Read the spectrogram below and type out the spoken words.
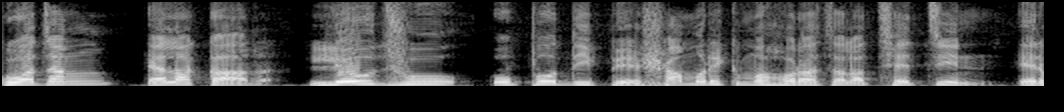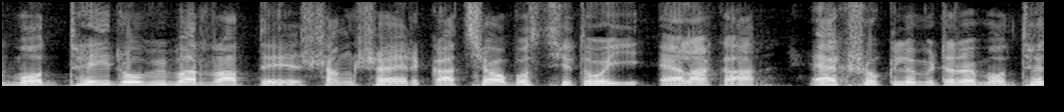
গুয়াজাং এলাকার লেউঝু উপদ্বীপে সামরিক মহড়া চালাচ্ছে চীন। এর মধ্যেই রবিবার রাতে সাংশায়ের কাছে অবস্থিত ওই এলাকার একশো কিলোমিটারের মধ্যে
